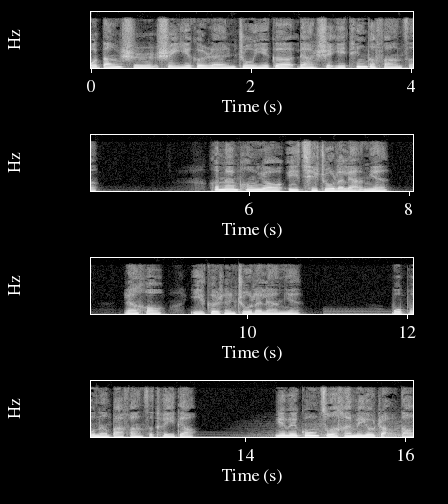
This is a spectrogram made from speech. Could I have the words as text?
我当时是一个人住一个两室一厅的房子，和男朋友一起住了两年，然后一个人住了两年。我不能把房子退掉，因为工作还没有找到。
